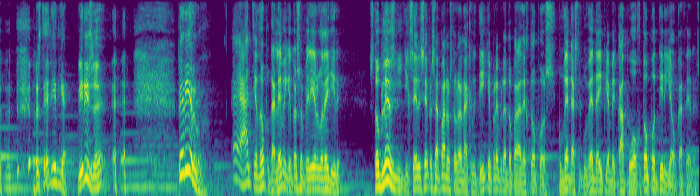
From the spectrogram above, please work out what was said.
Ωστε αλήθεια. Μυρίζω, ε. Περίεργο. Ε, αν και εδώ που τα λέμε και τόσο περίεργο δεν είναι. Στον Μπλέσνικη, ξέρεις, έπεσα πάνω στον ανακριτή και πρέπει να το παραδεχτώ πως κουβέντα στην κουβέντα ήπιαμε κάπου 8 ποτήρια ο καθένας.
